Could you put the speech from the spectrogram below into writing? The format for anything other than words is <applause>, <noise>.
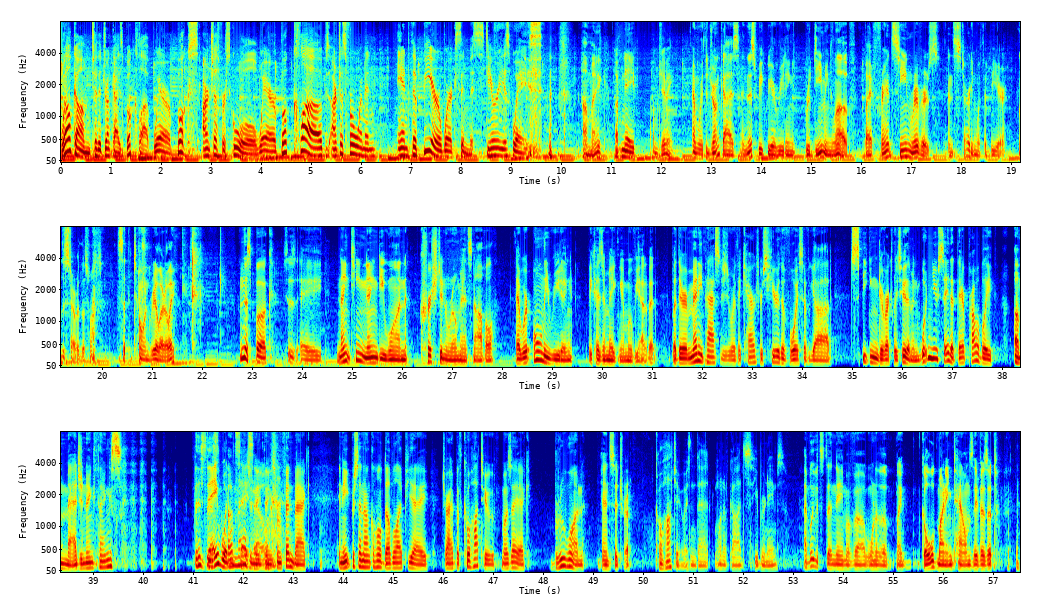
Welcome to the Drunk Guys Book Club, where books aren't just for school, where book clubs aren't just for women, and the beer works in mysterious ways. <laughs> I'm Mike. I'm Nate. I'm Jimmy. And we're the Drunk Guys, and this week we are reading Redeeming Love by Francine Rivers, and starting with a beer. We'll just start with this one. <laughs> Set the tone real early. In this book, this is a 1991 Christian romance novel that we're only reading because they're making a movie out of it. But there are many passages where the characters hear the voice of God speaking directly to them. And wouldn't you say that they're probably imagining things? <laughs> This They is wouldn't say imagining so. things from Finback, an 8% alcohol double IPA, dried with Kohatu, Mosaic, Bru-1, and Citra. Kohatu, isn't that one of God's Hebrew names? I believe it's the name of uh, one of the like gold mining towns they visit.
